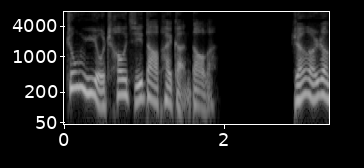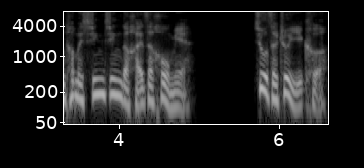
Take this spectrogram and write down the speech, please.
终于有超级大派赶到了。然而让他们心惊的还在后面，就在这一刻。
